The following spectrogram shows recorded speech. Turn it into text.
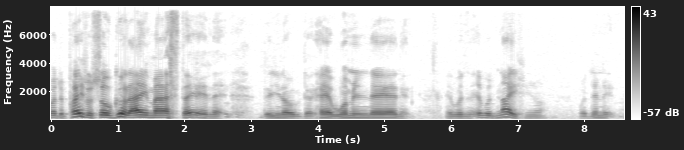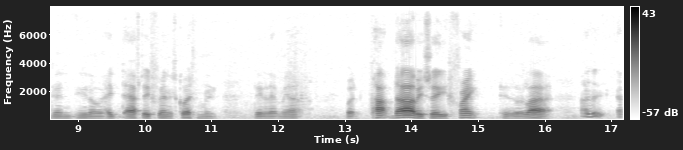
But the place was so good, I ain't mind staying there. You know, they had women there, and it was it was nice, you know. But then they, then you know after they finished questioning they let me out. But Pop Darby say Frank is alive. I said I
